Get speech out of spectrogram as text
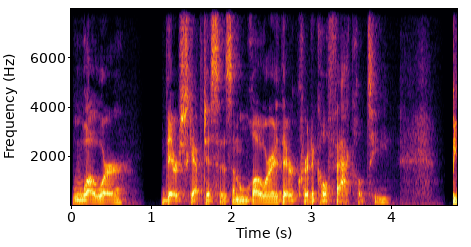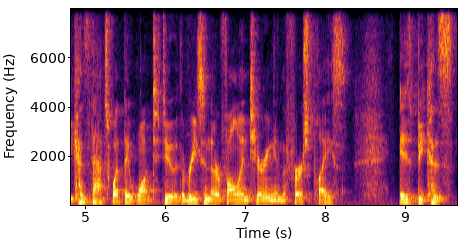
lower their skepticism, lower their critical faculty, because that's what they want to do. The reason they're volunteering in the first place is because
